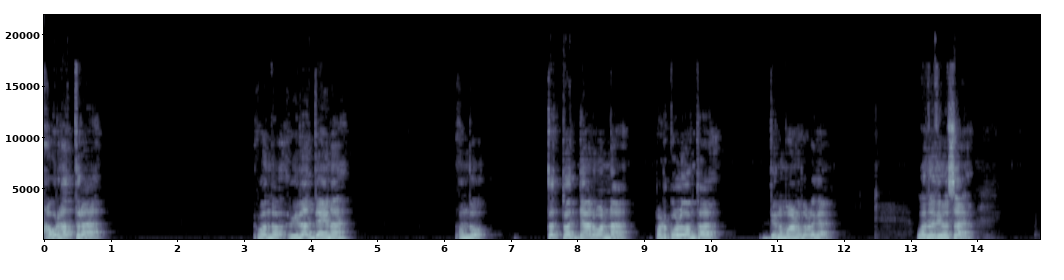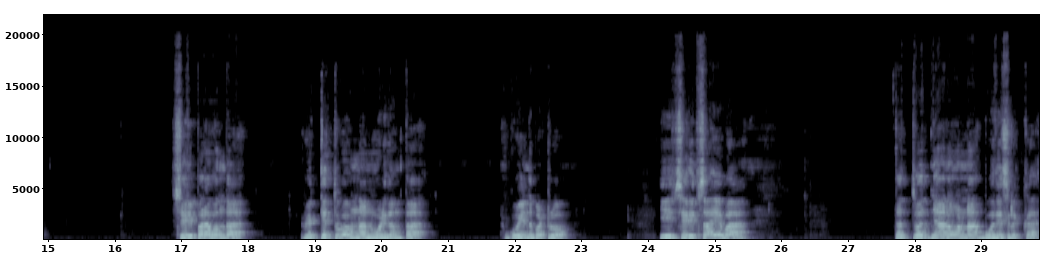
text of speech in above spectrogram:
ಅವ್ರ ಹತ್ರ ಒಂದು ವೇದಾಧ್ಯಯನ, ಒಂದು ತತ್ವಜ್ಞಾನವನ್ನು ಪಡ್ಕೊಳ್ಳುವಂಥ ದಿನಮಾನದೊಳಗೆ ಒಂದು ದಿವಸ ಶರೀಫರ ಒಂದು ವ್ಯಕ್ತಿತ್ವವನ್ನು ನೋಡಿದಂಥ ಗೋವಿಂದ ಭಟ್ರು, ಈ ಶರೀಫ್ ಸಾಹೇಬ ತತ್ವಜ್ಞಾನವನ್ನು ಬೋಧಿಸ್ಲಿಕ್ಕೆ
